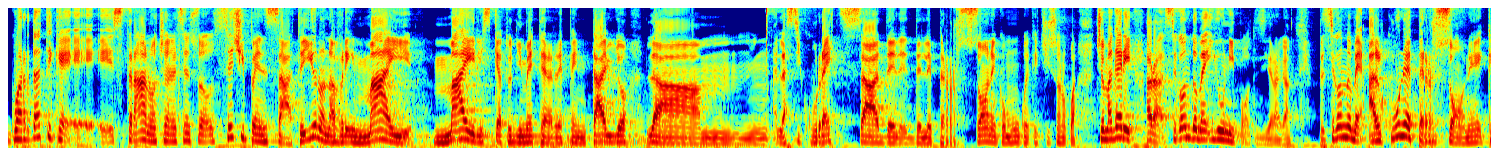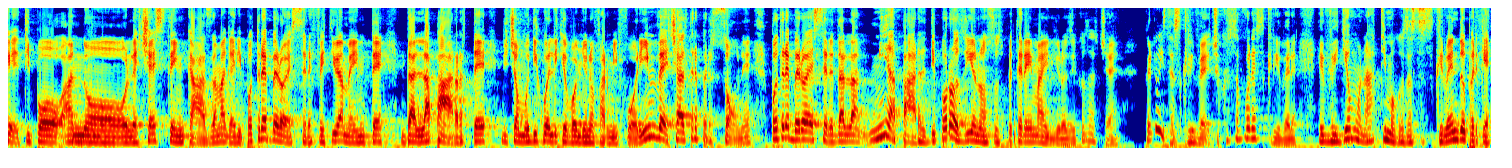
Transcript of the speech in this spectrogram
Guardate che è, è, strano, cioè nel senso, se ci pensate, io non avrei mai, mai rischiato di mettere a repentaglio la, mm, la sicurezza delle, delle, persone comunque che ci sono qua. Cioè magari, allora, secondo me, io un'ipotesi, raga. Secondo me alcune persone che tipo hanno le ceste in casa, magari potrebbero essere effettivamente dalla parte, diciamo, di quelli che vogliono farmi fuori. Invece altre persone potrebbero essere dalla mia parte, tipo Rosy, io non sospetterei mai di Rosy. Cosa c'è? Perché mi sta scrivendo? Cioè, cosa vuole scrivere? E vediamo un attimo cosa sta scrivendo perché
